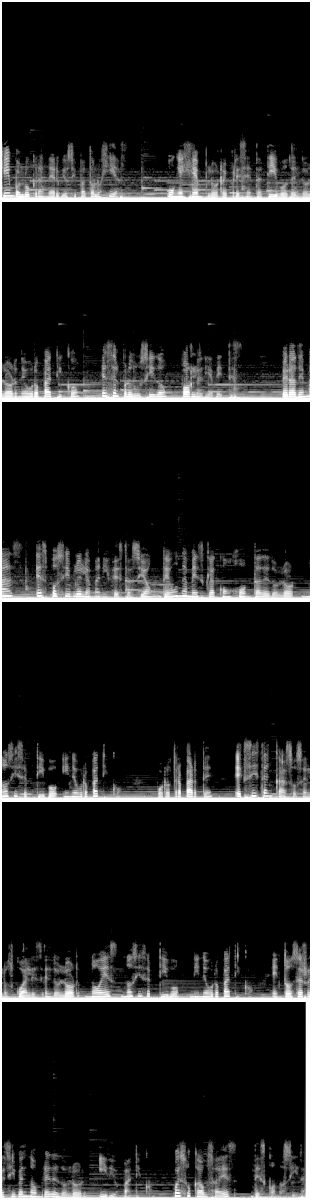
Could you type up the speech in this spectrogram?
que involucra nervios y patologías. Un ejemplo representativo del dolor neuropático es el producido por la diabetes, pero además es posible la manifestación de una mezcla conjunta de dolor nociceptivo y neuropático. Por otra parte, existen casos en los cuales el dolor no es nociceptivo ni neuropático, entonces recibe el nombre de dolor idiopático, pues su causa es desconocida.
